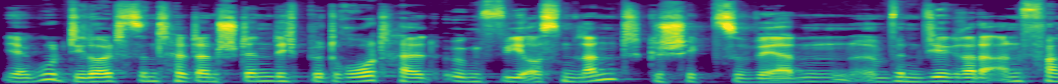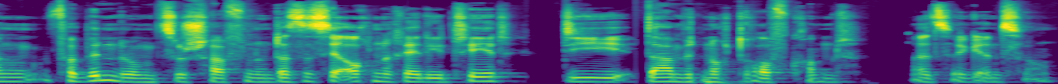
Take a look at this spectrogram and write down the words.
ja gut, die Leute sind halt dann ständig bedroht, halt irgendwie aus dem Land geschickt zu werden, wenn wir gerade anfangen, Verbindungen zu schaffen. Und das ist ja auch eine Realität, die damit noch draufkommt als Ergänzung.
